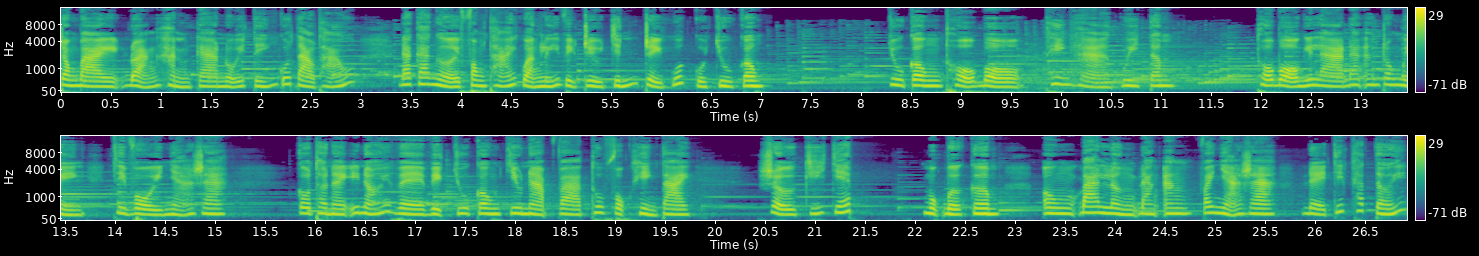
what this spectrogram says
Trong bài đoạn hành ca nổi tiếng của tào tháo, đã ca ngợi phong thái quản lý việc triều chính trị quốc của chu công. Chu công thổ bộ thiên hạ quy tâm. Thổ bộ nghĩa là đang ăn trong miệng thì vội nhả ra. Câu thơ này ý nói về việc chu công chiêu nạp và thu phục hiện tại. Sự ký chép, một bữa cơm ông ba lần đang ăn phải nhả ra để tiếp khách tới,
